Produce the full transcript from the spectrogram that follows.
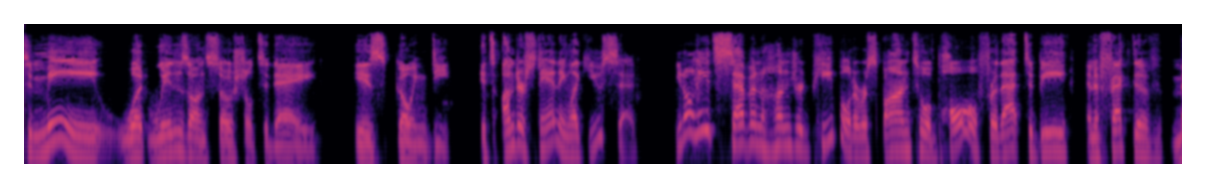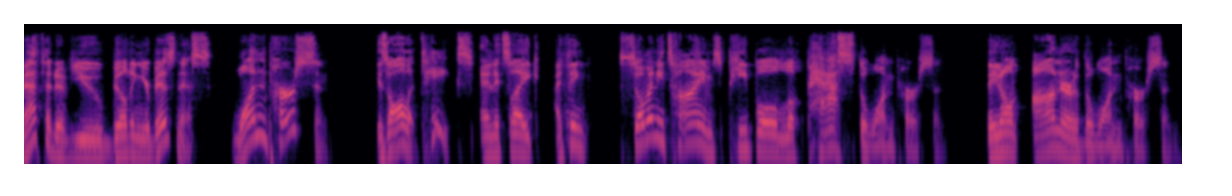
to me, what wins on social today is going deep. It's understanding, like you said, you don't need 700 people to respond to a poll for that to be an effective method of you building your business one person is all it takes. And it's like, I think so many times people look past the one person. They don't honor the one person.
